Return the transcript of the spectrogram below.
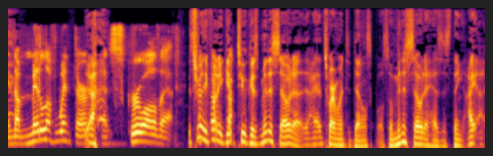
in the middle of winter yeah. and screw all that. It's really funny too because minnesota that's where i went to dental school. So minnesota has this thing. I, I,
